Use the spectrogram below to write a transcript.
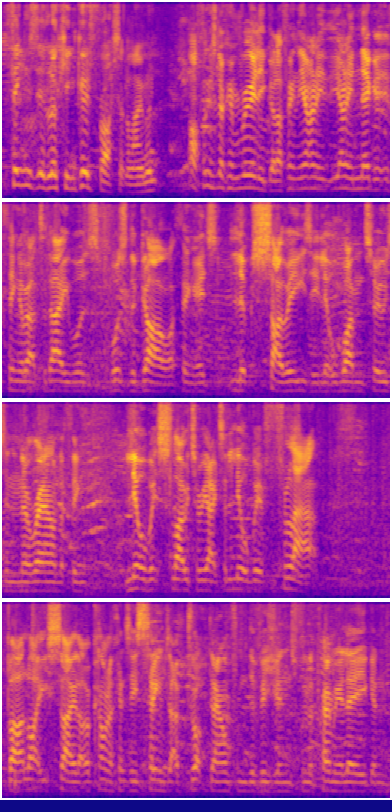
things are looking good for us at the moment. Think it's looking really good. I think the only the only negative thing about today was was the goal. I think it looks so easy, little one twos in and around. I think a little bit slow to react, a little bit flat. But like you say, like we're coming against these teams that have dropped down from divisions from the Premier League, and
